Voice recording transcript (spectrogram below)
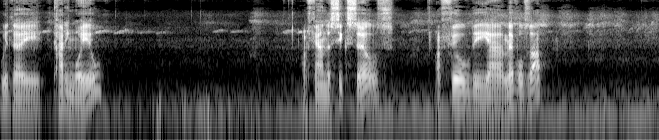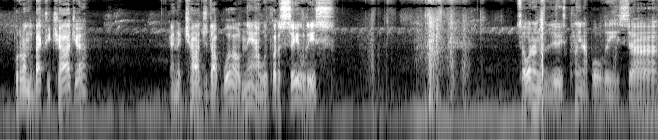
with a cutting wheel I found the six cells. I filled the uh, levels up put it on the battery charger and it charged up well. Now we've got to seal this so what I'm going to do is clean up all these uh,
